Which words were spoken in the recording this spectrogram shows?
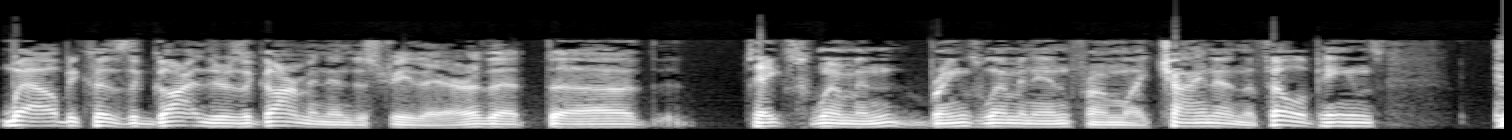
Well, because the gar- there's a garment industry there that uh, takes women, brings women in from like China and the Philippines,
